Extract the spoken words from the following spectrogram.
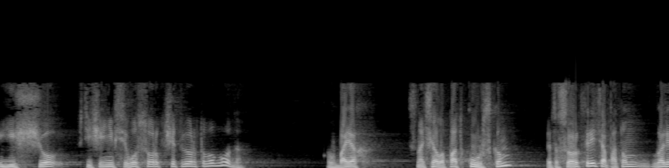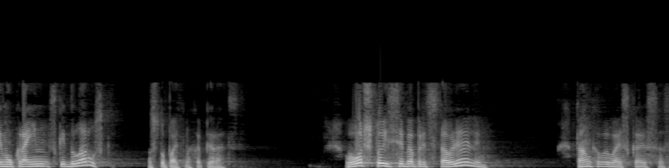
еще в течение всего 44 -го года в боях сначала под Курском, это 43 а потом во время украинской и белорусской наступательных операций. Вот что из себя представляли танковые войска СС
